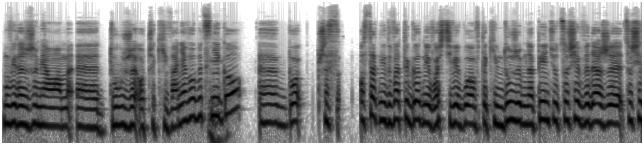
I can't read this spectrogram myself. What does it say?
Mówię też, że miałam e, duże oczekiwania wobec niego, e, bo przez ostatnie dwa tygodnie właściwie byłam w takim dużym napięciu, co się wydarzy, co się,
